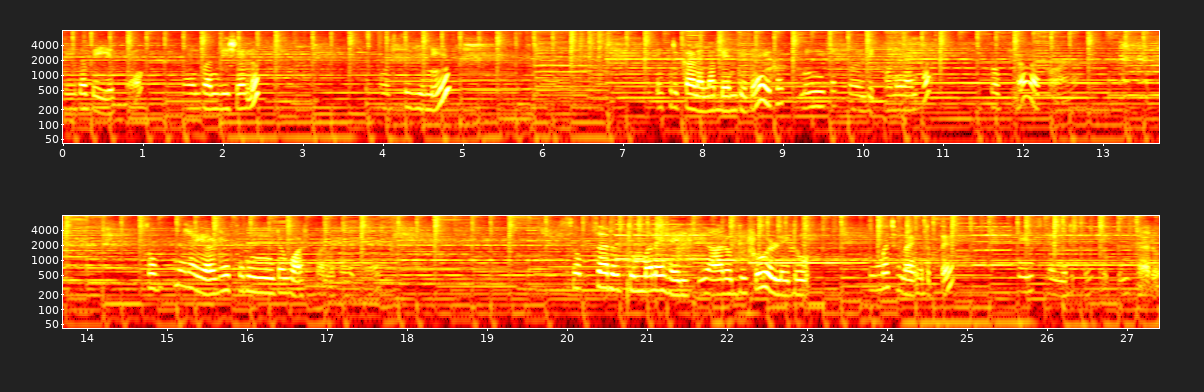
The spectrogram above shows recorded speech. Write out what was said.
ಬೇಗ ಬೇಯುತ್ತೆ. ನಾನು ಒಂದು ವಿಷಲು ಹೊಡ್ಸಿದ್ದೀನಿ ಹೆಸ್ರು ಕಾಳೆಲ್ಲ ಬೆಂದಿದೆ. ಈಗ ನೀಟಾಗಿ ತೊಳೆದಿಟ್ಕೊಂಡಿರೋಂಥ ಸೊಪ್ಪನ್ನ ಹಾಕೋಣ. ಸೊಪ್ಪನ್ನ ಎರಡು ಸರಿ ನೀಟಾಗಿ ವಾಶ್ ಮಾಡಬೇಕಾಗುತ್ತೆ. ಸೊಪ್ಪು ತುಂಬಾ ಹೆಲ್ತಿ, ಆರೋಗ್ಯಕ್ಕೂ ಒಳ್ಳೆಯದು ತುಂಬ ಚೆನ್ನಾಗಿರುತ್ತೆ. ಟೇಸ್ಟಾಗಿರುತ್ತೆ ಸೊಪ್ಪಿನ ಸಾರು.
